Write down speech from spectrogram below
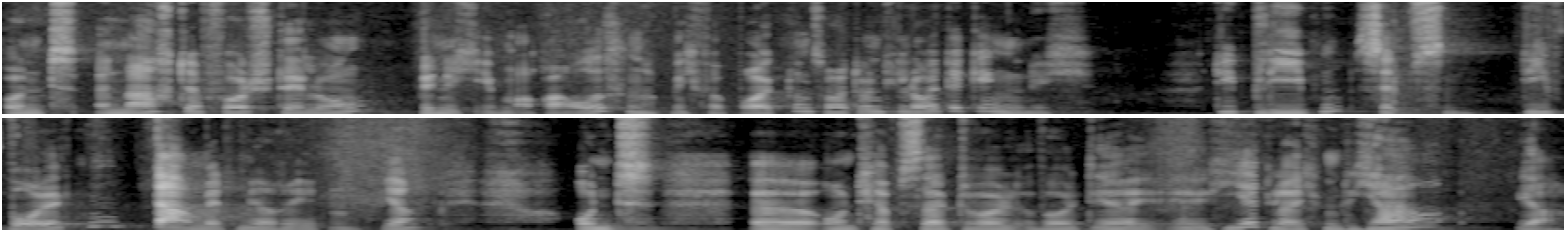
Und nach der Vorstellung bin ich eben auch raus und habe mich verbeugt und so weiter. Und die Leute gingen nicht. Die blieben sitzen. Die wollten da mit mir reden. Ja? Und, äh, und ich habe gesagt, wollt, wollt ihr äh, hier gleich mit? Ja, ja.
